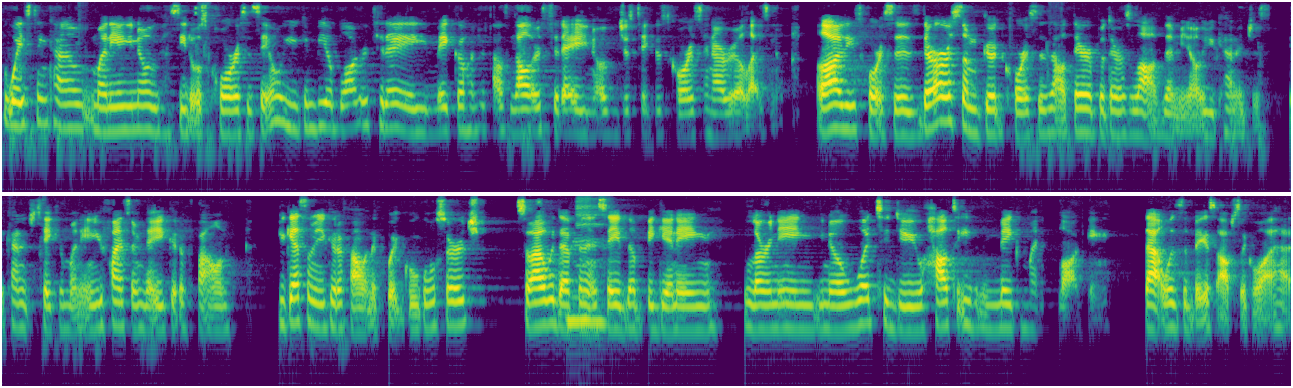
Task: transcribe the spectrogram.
wasting kind of money and you know see those courses say oh you can be a blogger today. You make a hundred thousand dollars today you know just take this course. And i realized you know, a lot of these courses there are some good courses out there but there's a lot of them you know you kind of just they kind of just take your money and you find something that you could have found. You get something you could have found with a quick google search. So i would definitely mm. say the beginning learning you know what to do how to even make money blogging. That was the biggest obstacle i had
